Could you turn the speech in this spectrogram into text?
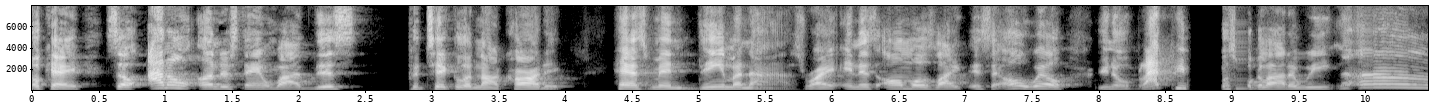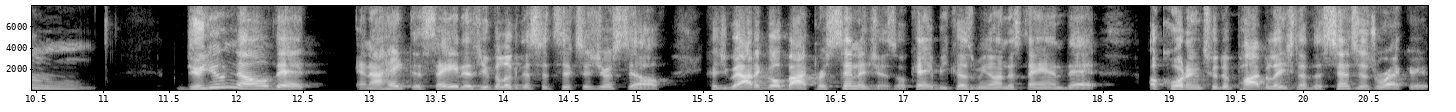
okay? So I don't understand why this particular narcotic has been demonized, right? And it's almost like they say, "Oh well, you know, black people smoke a lot of weed." Do you know that and I hate to say this, you can look at the statistics yourself because you got to go by percentages, okay? Because we understand that according to the population of the census record,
